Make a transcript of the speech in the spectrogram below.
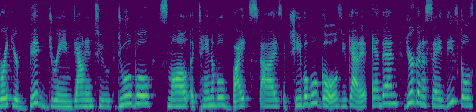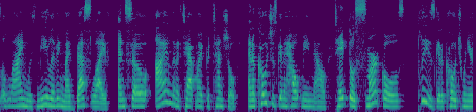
break your big dream down into doable, small, attainable, bite sized, achievable goals. You get it. And then you're going to say, These goals align with me living my best life. And so I am going to tap my potential. And a coach is going to help me now take those smart goals Please get a coach when you're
